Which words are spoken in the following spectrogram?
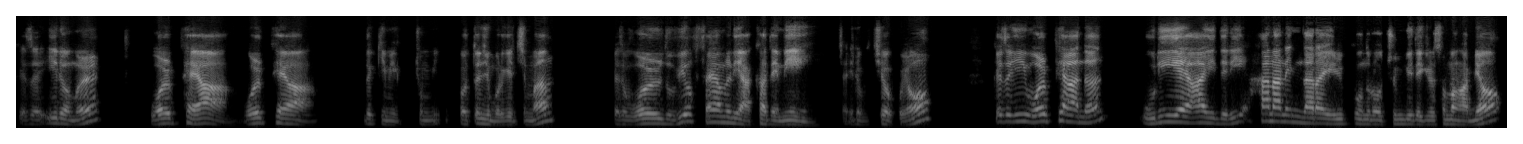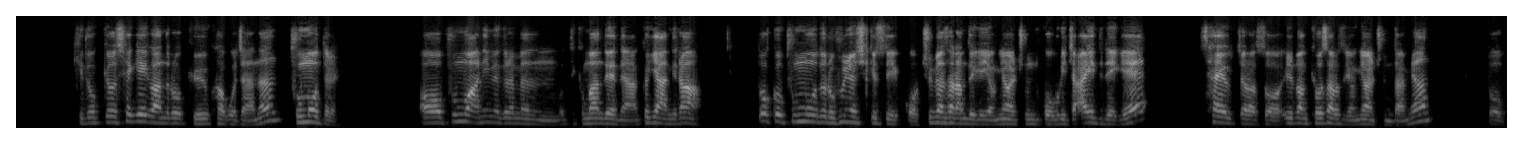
그래서 이름을 월페아, 월페아 느낌이 좀 어떤지 모르겠지만 그래서 월드뷰 패밀리 아카데미 자, 이렇게 지었고요. 그래서 이 월페아는 우리의 아이들이 하나님 나라의 일꾼으로 준비되기를 소망하며 기독교 세계관으로 교육하고자 하는 부모들 어 부모 아니면 그러면 어떻게 그만둬야 되나 그게 아니라 또 그 부모들을 훈련시킬 수 있고 주변 사람들에게 영향을 주고 우리 아이들에게 사역자로서 일반 교사로서 영향을 준다면 또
